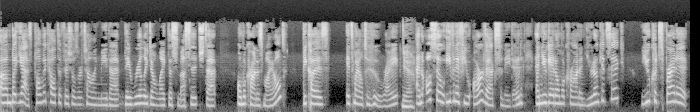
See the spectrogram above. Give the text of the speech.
Um, but yes, public health officials are telling me that they really don't like this message that Omicron is mild because it's mild to who, right? Yeah. And also, even if you are vaccinated and you get Omicron and you don't get sick, you could spread it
